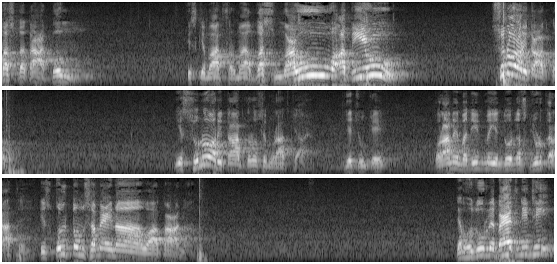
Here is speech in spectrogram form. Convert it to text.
مستطعتم اس کے بعد فرمایا وس مڑو سنو اور اطاعت کرو۔ یہ سنو اور اطاعت کرو سے مراد کیا ہے؟ یہ چونکہ قرآن مجید میں یہ دو لفظ جڑ کر آتے ہیں۔ اس کل تم سمعنا واطعنا۔ جب حضور نے بیعت لی تھی،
